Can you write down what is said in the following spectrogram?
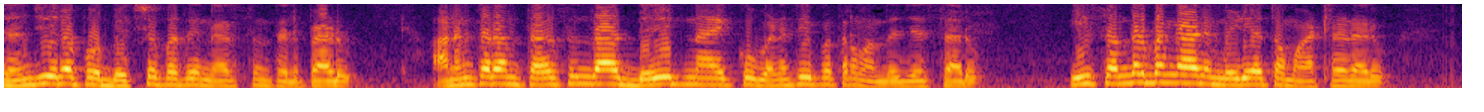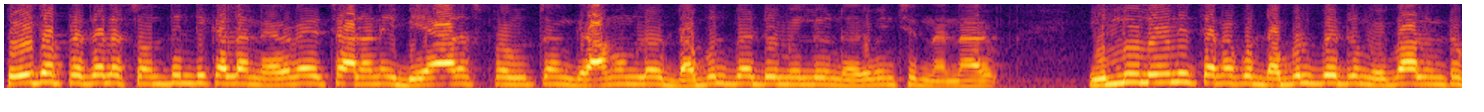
జంజీరపు భిక్షపతి నిరసన తెలిపాడు. అనంతరం తహసీల్దార్ దిలీప్ నాయక్కు వినతి పత్రం అందజేశారు. ఈ సందర్భంగా ఆయన మీడియాతో మాట్లాడారు. పేద ప్రజల సొంతింటికల్లా నెరవేర్చాలని బీఆర్ఎస్ ప్రభుత్వం గ్రామంలో డబుల్ బెడ్రూమ్ ఇల్లు నిర్మించిందన్నారు. ఇల్లు లేని తనకు డబుల్ బెడ్రూమ్ ఇవ్వాలంటూ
